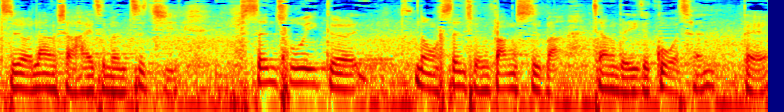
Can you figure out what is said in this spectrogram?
只有让小孩子们自己生出一个那种生存方式吧，这样的一个过程，对。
